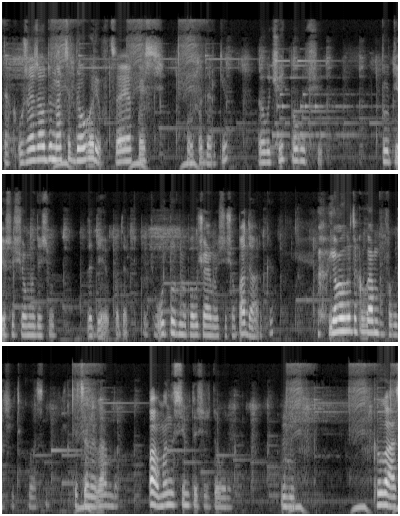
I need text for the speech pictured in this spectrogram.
Так, уже за 11 доларів. Це якось О, подарки. Получить, получить. Тут есть еще мы десь вот где подарки получим. Вот тут мы получаем еще подарки. Я могу такую лампу получить. Классно. Это не лампа. А, у мене 7 тисяч доларів. Угу. Клас.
